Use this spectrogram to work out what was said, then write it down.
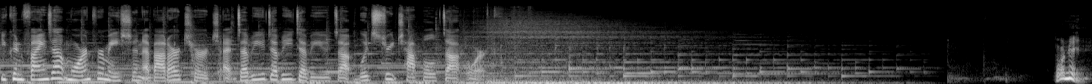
You can find out more information about our church at www.woodstreetchapel.org. Morning.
